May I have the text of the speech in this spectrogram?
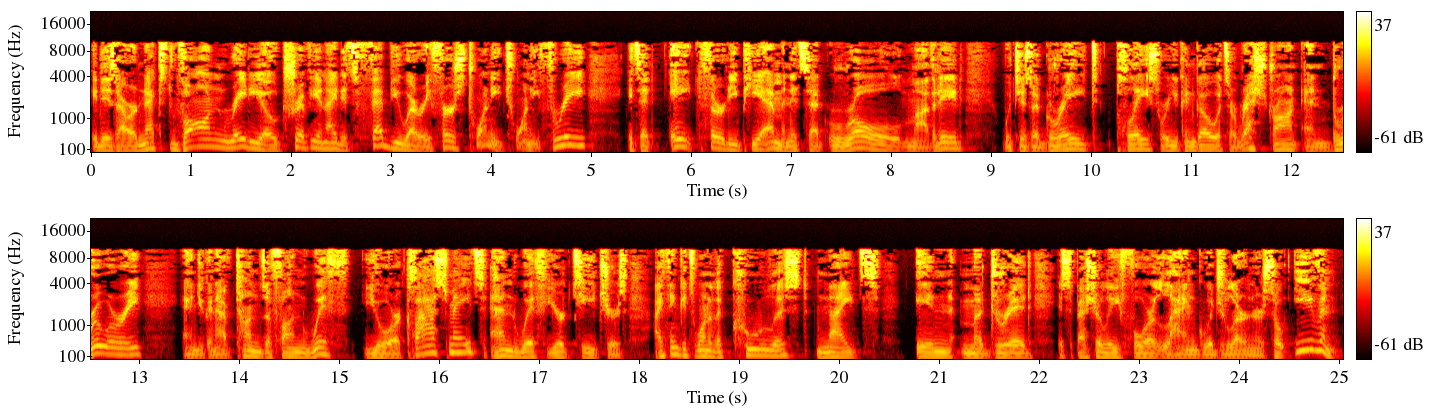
It is our next Vaughan Radio Trivia Night. It's February 1st, 2023. It's at 8.30 p.m. and it's at Roll Madrid, which is a great place where you can go. It's a restaurant and brewery and you can have tons of fun with your classmates and with your teachers. I think it's one of the coolest nights in Madrid, especially for language learners. So even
